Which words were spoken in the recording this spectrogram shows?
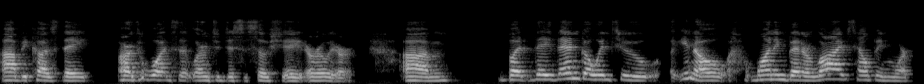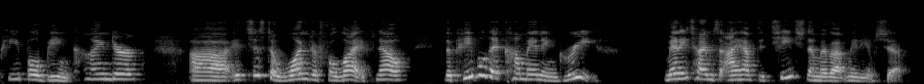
uh, because they are the ones that learn to disassociate earlier. Um, but they then go into you know wanting better lives helping more people being kinder uh, it's just a wonderful life now the people that come in in grief many times i have to teach them about mediumship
